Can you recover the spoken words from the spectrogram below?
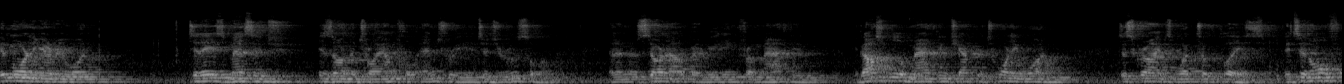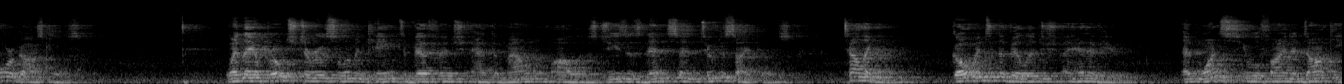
Good morning, everyone. Today's message is on the triumphal entry into Jerusalem. And I'm going to start out by reading from Matthew. The Gospel of Matthew, chapter 21, describes what took place. It's in all four Gospels. When they approached Jerusalem and came to Bethphage at the Mount of Olives, Jesus then sent two disciples, telling them, Go into the village ahead of you. At once you will find a donkey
